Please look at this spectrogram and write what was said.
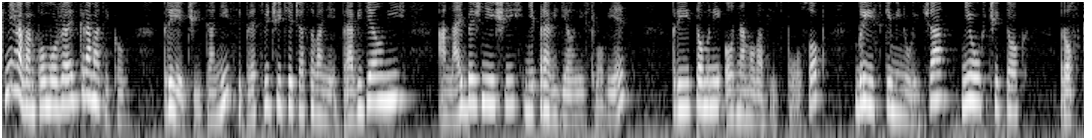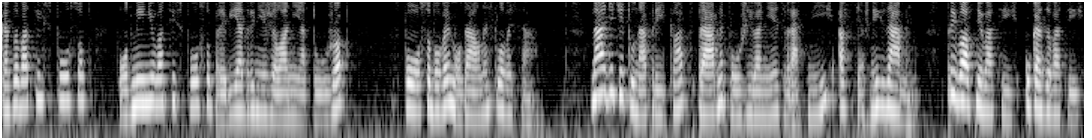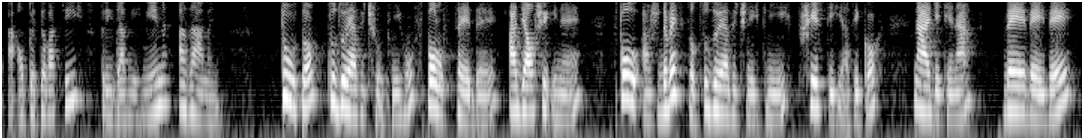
Kniha vám pomôže aj s gramatikou. Pri jej čítaní si precvičíte časovanie pravidelných a najbežnejších nepravidelných slovies, prítomný oznamovací spôsob, blízky minulý čas, neurčitok, rozkazovací spôsob, podmieňovací spôsob pre vyjadrenie želania túžob, spôsobové modálne slovesá. Nájdete tu napríklad správne používanie zvratných a vzťažných zámen, privlastňovacích, ukazovacích a opätovacích prídavných mien a zámen. Túto cudzojazyčnú knihu spolu s CD a ďalšie iné, spolu až 200 cudzojazyčných kníh v šiestich jazykoch nájdete na www.raab.sk.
